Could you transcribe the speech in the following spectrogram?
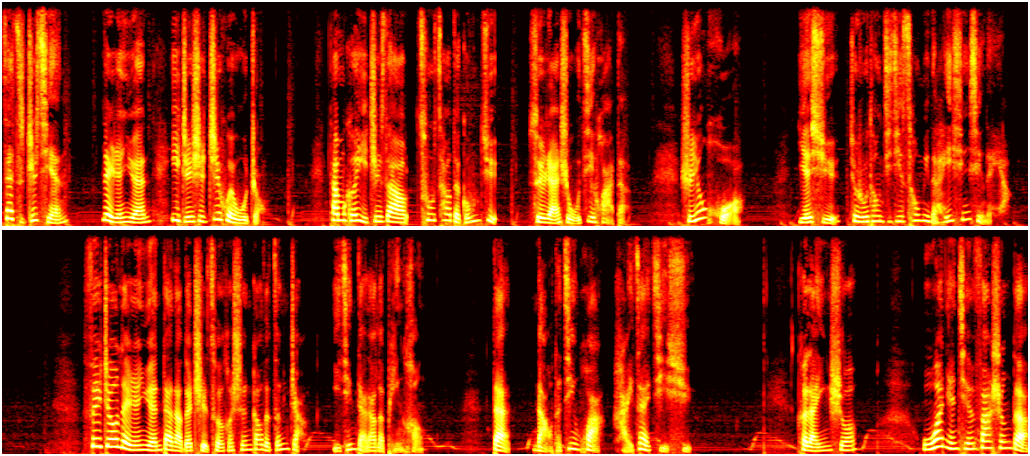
在此之前。类人猿一直是智慧物种，他们可以制造粗糙的工具，虽然是无计划的，使用火，也许就如同极其聪明的黑猩猩那样。非洲类人猿大脑的尺寸和身高的增长已经达到了平衡，但脑的进化还在继续。克莱因说，五万年前发生的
